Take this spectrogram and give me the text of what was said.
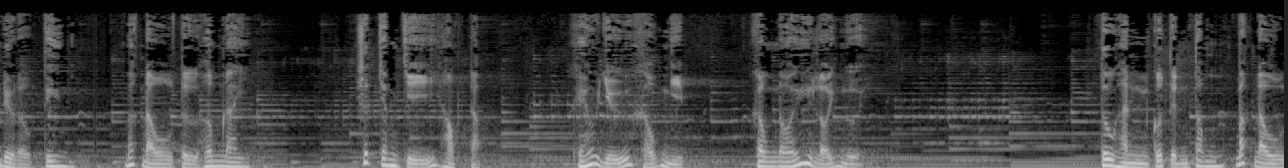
Điều đầu tiên, Bắt đầu từ hôm nay. Rất chăm chỉ học tập, Khéo giữ khẩu nghiệp, Không nói lỗi người. Tu hành của tịnh tông Bắt đầu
